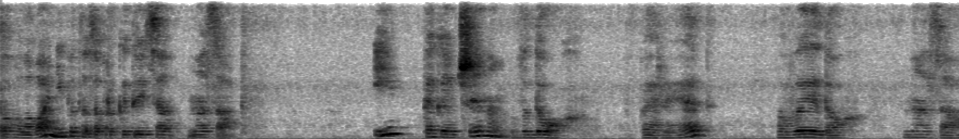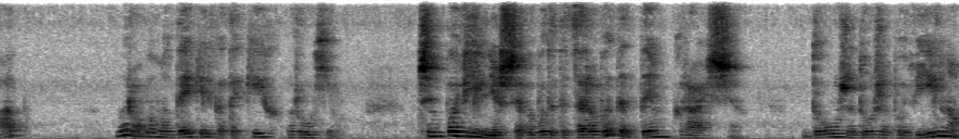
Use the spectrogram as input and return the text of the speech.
то голова нібито запрокидується назад. І таким чином вдох вперед, видох назад. Ми робимо декілька таких рухів. Чим повільніше ви будете це робити, тим краще. Дуже-дуже повільно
